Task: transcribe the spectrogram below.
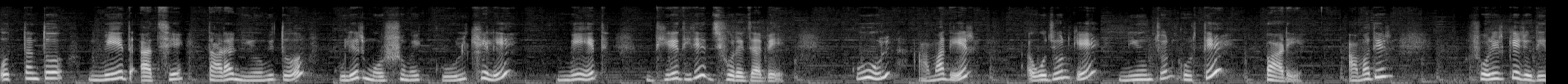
অত্যন্ত মেদ আছে, তারা নিয়মিত কুলের মরশুমে কুল খেলে মেদ ধীরে ধীরে ঝরে যাবে। কুল আমাদের ওজনকে নিয়ন্ত্রণ করতে পারে। আমাদের শরীরকে যদি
